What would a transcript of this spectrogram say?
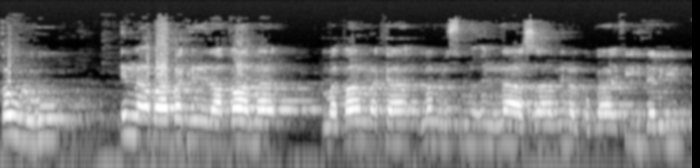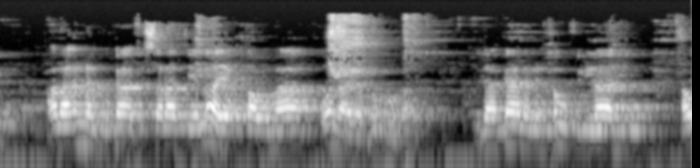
Qowluhu ina abaa bakrin idaa qaama maqaamaka lam yusmic innaasa min albukaa'i fiihi daliil calaa ana albukaa'a fi salaati laa yaqtacuhaa walaa yaduruhaa ida kaana min khawfi illaahi aw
